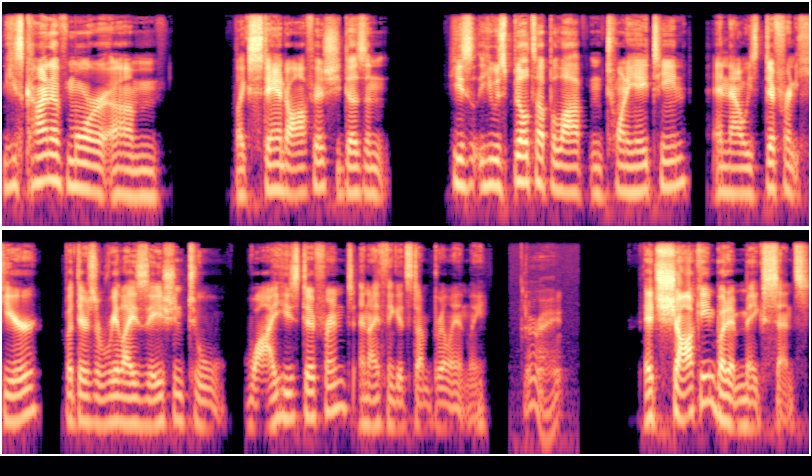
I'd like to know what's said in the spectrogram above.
He's kind of more um like standoffish. He doesn't he's he was built up a lot in 2018 and now he's different here, but there's a realization to why he's different and I think it's done brilliantly. All right. It's shocking, but it makes sense.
